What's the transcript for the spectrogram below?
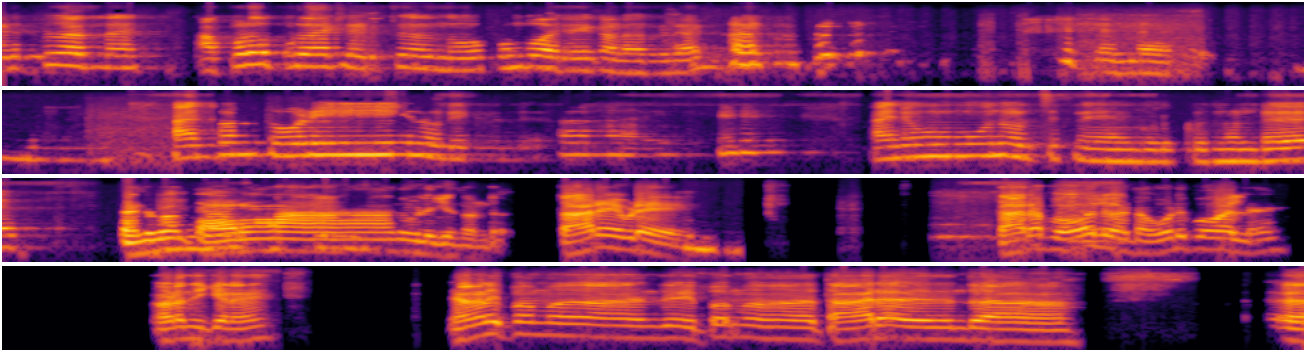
എടുത്തു തന്ന്. അപ്പളും ഇപ്പളുമായിട്ട് എടുത്തു തന്ന് നോക്കുമ്പോ ഒരേ കളറ് എന്താ അല്പം തോണീന്ന് വിളിക്കുന്നുണ്ട്. ഹായ്. അനുന്ന് വിളിച്ച് സ്നേഹം കൊടുക്കുന്നുണ്ട്. വിളിക്കുന്നുണ്ട്. താര എവിടെ? താര പോവല്ലോ കേട്ടോ? ഓടി പോവല്ലേ? അവിടെ നിക്കണേ. ഞങ്ങളിപ്പം എന്ത് ഇപ്പം താര എന്തുവാ എന്താ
